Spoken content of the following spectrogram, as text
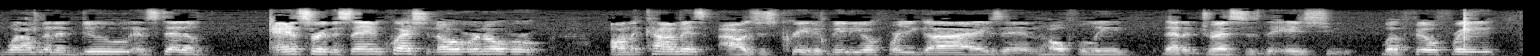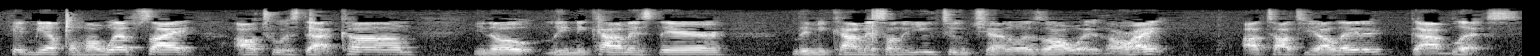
what I'm going to do instead of answering the same question over and over on the comments, I'll just create a video for you guys and hopefully that addresses the issue. But feel free, hit me up on my website, altruwest.com. You know, leave me comments there. Leave me comments on the YouTube channel as always. All right? I'll talk to y'all later. God bless.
